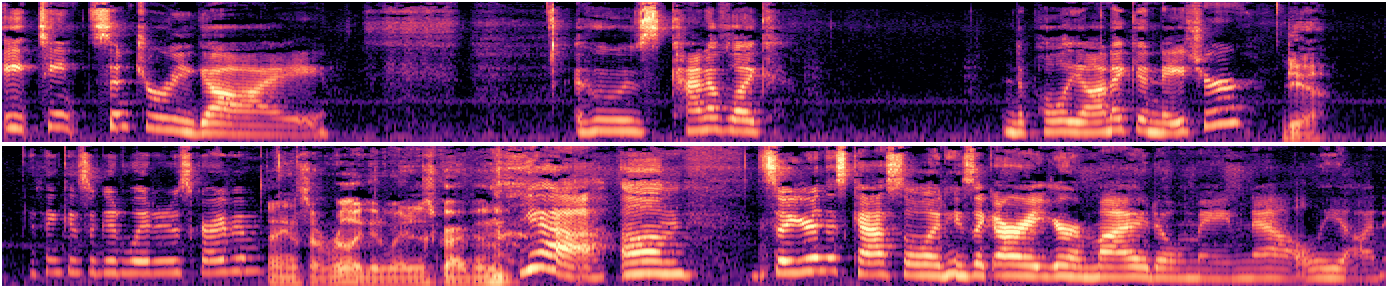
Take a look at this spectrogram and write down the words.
18th century guy who's kind of like Napoleonic in nature. Yeah, I think is a good way to describe him. I think it's a really good way to describe him. Yeah. Um. So you're in this castle, and he's like, "All right, you're in my domain now, Leon."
